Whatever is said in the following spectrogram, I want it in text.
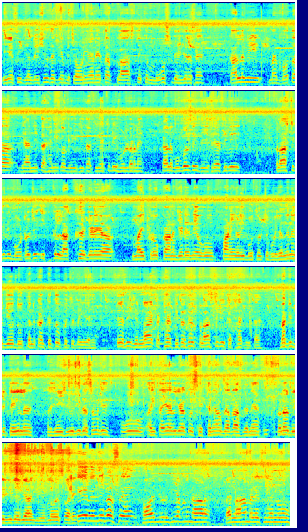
ਜੇ ਅਸੀਂ ਜਨਰੇਸ਼ਨਸ ਅੱਗੇ ਬਚਾਉਣੀਆਂ ਨੇ ਤਾਂ ਪਲਾਸਟਿਕ ਮੋਸਟ ਡੇਂਜਰਸ ਹੈ। ਕੱਲ ਵੀ ਮੈਂ ਬਹੁਤਾ ਗਿਆਨੀ ਤਾਂ ਹੈ ਨਹੀਂ ਕੋਈ, ਵੀਰ ਜੀ ਤਾਂ ਡੀ ਹੋਲਡਰ ਨੇ। ਕੱਲ ਗੂਗਲ ਤੇ ਹੀ ਦੇਖ ਰਿਹਾ ਸੀ ਵੀ ਪਲਾਸਟਿਕ ਦੀ ਬੋਤਲ 'ਚ 1 ਲੱਖ ਜਿਹੜੇ ਆ ਮਾਈਕਰੋ ਕਣ ਜਿਹੜੇ ਨੇ ਉਹ ਪਾਣੀ ਵਾਲੀ ਬੋਤਲ 'ਚ ਹੋ ਜਾਂਦੇ ਨੇ, ਜੇ ਉਹ 2-3 ਘੰਟੇ ਧੁੱਪ 'ਚ ਪਈ ਰਹੇ। ਤੇ ਅਸੀਂ ਜਿੰਨਾ ਇਕੱਠਾ ਕੀਤਾ ਸਿਰ ਪਲਾਸਟਿਕ ਹੀ ਇਕੱਠਾ ਕੀਤਾ। ਬਾਕੀ ਡਿਟੇਲ ਰਜਨੀਸ਼ ਵੀਰ ਜੀ ਦੱਸਣਗੇ। ਉਹ ਅਸੀਂ ਤਾਂ ਇਹ ਆ ਵੀ ਜਿਹੜਾ ਕੋਈ ਸਿੱਖਦੇ ਆ ਉਹ ਗੱਲ ਦੱਸ ਦਿੰਦੇ ਆ। ਥੋੜਾ ਵੀਰ ਜੀ ਦੇ ਬਿਆਨ ਜੋੜ ਲਓ ਇਸ ਬਾਰੇ। ਇਹ ਵੀਰ ਜੀ ਬਸ ਫੌਜ ਜੁੜ ਗਈ ਆਪਣੇ ਨਾਲ। ਪਹਿਲਾਂ ਆਹ ਮਿਲੇ ਸੀ ਮੈਨੂੰ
